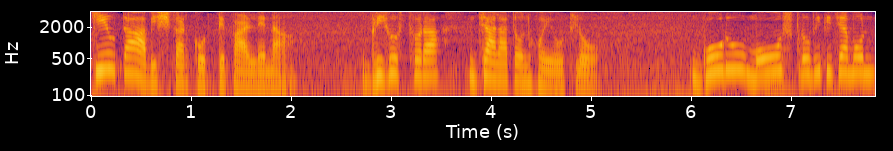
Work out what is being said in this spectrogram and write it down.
কেউ তা আবিষ্কার করতে পারলে না। গৃহস্থরা জ্বালাতন হয়ে উঠল। গরু, মোষ প্রভৃতি যেমন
